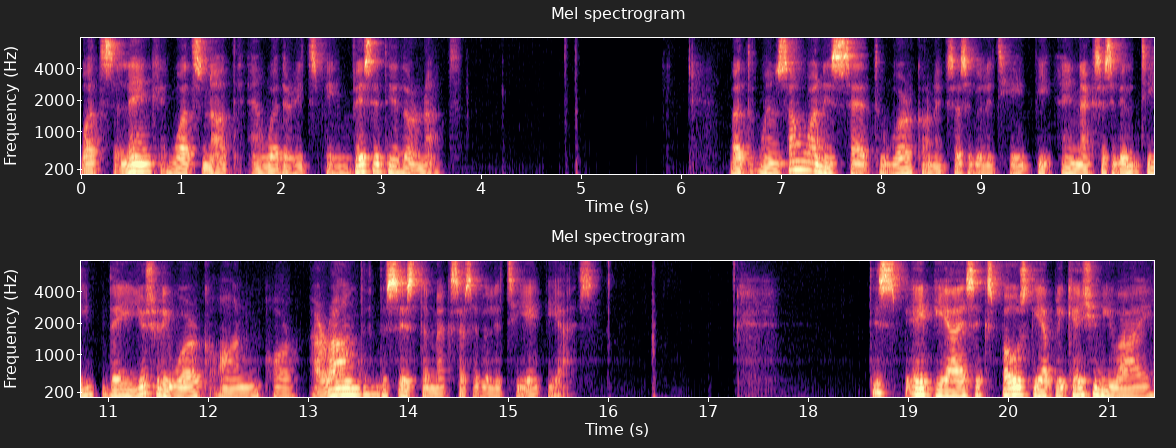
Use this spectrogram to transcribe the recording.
what's a link what's not, and whether it's being visited or not. But when someone is set to work on accessibility in accessibility, they usually work on or around the system accessibility APIs. These APIs expose the application UI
